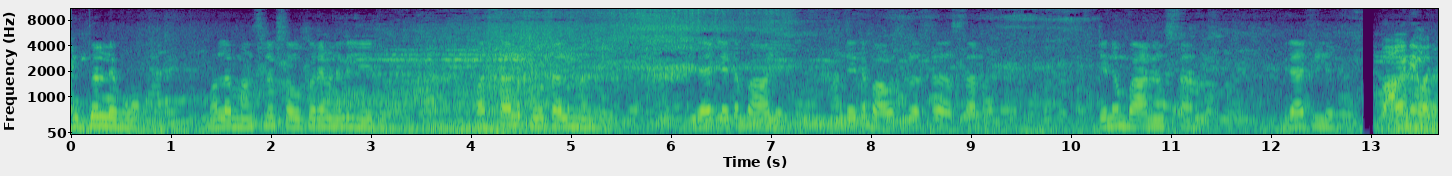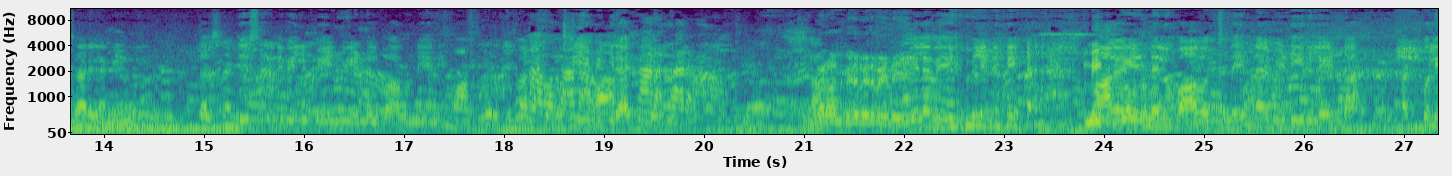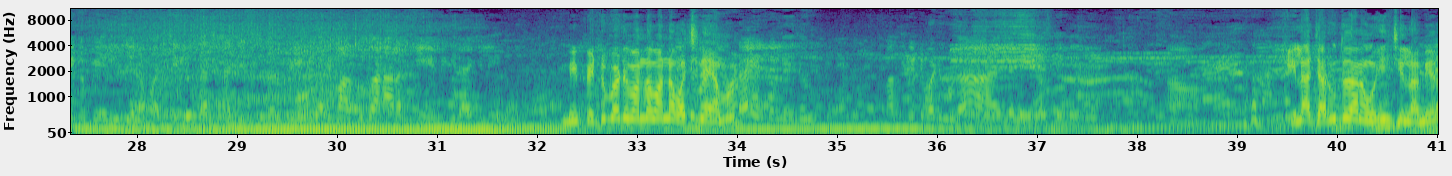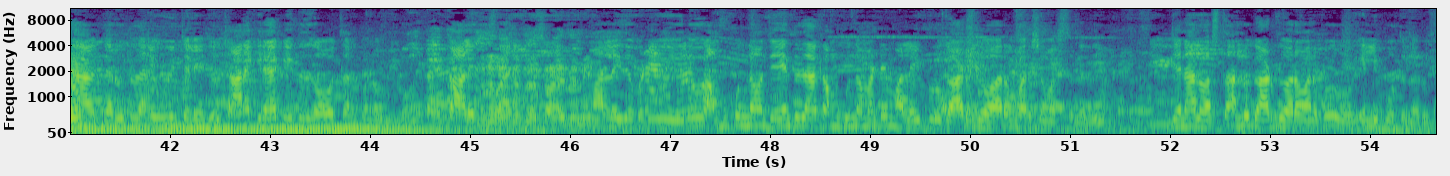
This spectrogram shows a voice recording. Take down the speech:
బుగ్గలు లేవు. మళ్ళీ మనుషులకు సౌకర్యం అనేది లేదు. వస్తాలు పోతాలు మంది. గిరాకీలు అయితే బాగాలేవు. మంది అయితే బాగా వచ్చి వస్తే వస్తారు జనం బాగానే వస్తుంది. గిరాకీలు లేవు. బాగానే వచ్చారు కానీ దర్శనం చేసుకుని వెళ్ళిపోయిండు ఎండలు బాగున్నాయని మాకు దుకాణంలోకి ఏమీ గిరాకీ లేవు. బాగా ఎండలు బాగా వచ్చినాయి. నలభై డిగ్రీల ఎండ. తట్టుకోలేకపోయింది జనం. వచ్చిళ్ళు దర్శనం చేసుకున్నారు పోయింది కానీ మా దుకాణాలకి ఏమీ గిరాకీ లేదు. మీ పెట్టుబడి వందమన్న వచ్చినాయమ్మా కూడా వెళ్ళలేదు. మాకు పెట్టుబడి కూడా వెళ్ళలేదు. ఇలా జరుగుతుందని ఊహించిందా మీరు? జరుగుతుందని ఊహించలేదు. చాలా గిరాకీ అవుతుంది కావచ్చు అనుకున్నాం కానీ కాలేదు. మళ్ళీ ఇది ఒకటి ఏదో అమ్ముకుందాం జయంతి దాకా అమ్ముకుందాం అంటే మళ్ళీ ఇప్పుడు గాడు ద్వారం వర్షం వస్తున్నది. జనాలు వస్తాను గాడు ద్వారం వరకు వెళ్ళిపోతున్నారు.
